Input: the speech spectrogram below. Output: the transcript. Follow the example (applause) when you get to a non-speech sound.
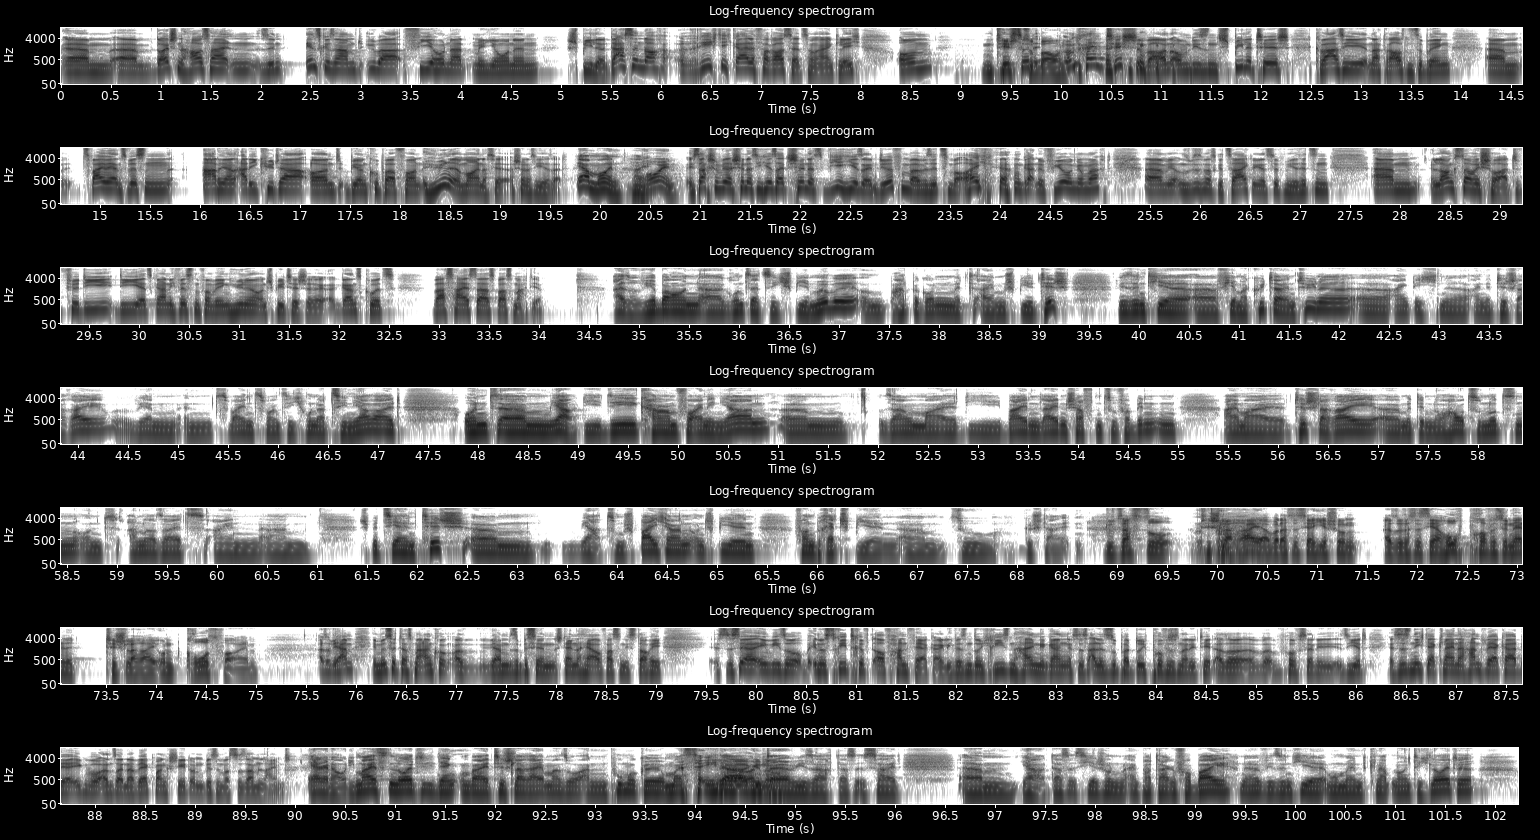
ähm, ähm deutschen Haushalten sind insgesamt über 400 Millionen Spiele. Das sind doch richtig geile Voraussetzungen eigentlich, um einen Tisch zu, zu bauen. Um einen Tisch zu bauen, um (laughs) diesen Spieletisch quasi nach draußen zu bringen. Ähm, zwei werden es wissen, Adrian Adiküta und Björn Cooper von Hühne. Moin, dass ihr, schön, dass ihr hier seid. Ja, moin. Hi. Moin. Ich sag schon wieder schön, dass ihr hier seid. Schön, dass wir hier sein dürfen, weil wir sitzen bei euch. Wir haben gerade eine Führung gemacht. Ähm, wir haben uns ein bisschen was gezeigt und jetzt dürfen wir hier sitzen. Ähm, long story short, für die, die jetzt gar nicht wissen, von wegen Hühne und Spieltische, ganz kurz, was heißt das? Was macht ihr? Also wir bauen äh, grundsätzlich Spielmöbel und hat begonnen mit einem Spieltisch. Wir sind hier äh, Firma Küter in Thüne, äh, eigentlich eine, eine Tischlerei, werden in 22 110 Jahre alt. Und ähm, ja, die Idee kam vor einigen Jahren, ähm, sagen wir mal, die beiden Leidenschaften zu verbinden. Einmal Tischlerei äh, mit dem Know-how zu nutzen und andererseits ein ähm, speziellen Tisch ähm, ja, zum Speichern und Spielen von Brettspielen ähm, zu gestalten. Du sagst so Tischlerei, aber das ist ja hier schon, also das ist ja hochprofessionelle Tischlerei und groß vor allem. Also wir haben, ihr müsstet das mal angucken, also wir haben so ein bisschen, stellen nachher auf was in die Story. Es ist ja irgendwie so, Industrie trifft auf Handwerk eigentlich. Wir sind durch Riesenhallen gegangen, es ist alles super durch Professionalität, also äh, professionalisiert. Es ist nicht der kleine Handwerker, der irgendwo an seiner Werkbank steht und ein bisschen was zusammenleimt. Ja, genau. Die meisten Leute, die denken bei Tischlerei immer so an Pumuckel und Meister Eder ja, genau. und äh, wie gesagt, das ist halt, ähm, ja, das ist hier schon ein paar Tage vorbei. Ne? Wir sind hier im Moment knapp 90 Leute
